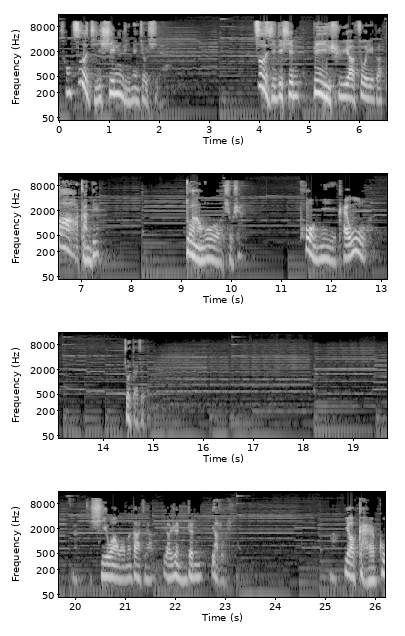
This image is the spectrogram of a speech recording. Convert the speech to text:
从自己心里面救起。自己的心必须要做一个大转变。断恶修善，破迷开悟，就得救。希望我们大家要认真，要努力，啊，要改过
